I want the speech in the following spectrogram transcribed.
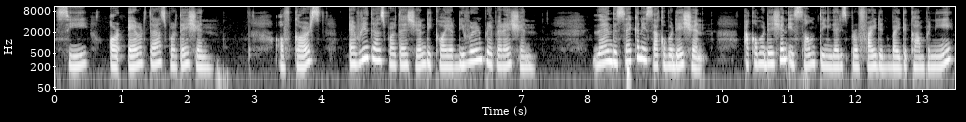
sea, or air transportation. Of course, every transportation requires different preparation. Then the second is accommodation. Accommodation is something that is provided by the company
